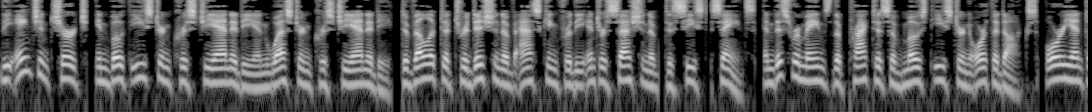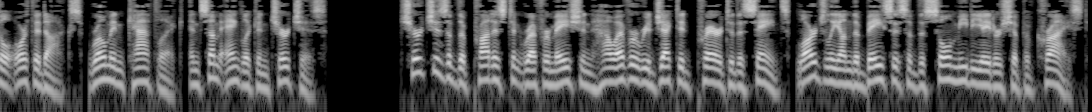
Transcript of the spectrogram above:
The ancient Church, in both Eastern Christianity and Western Christianity, developed a tradition of asking for the intercession of deceased saints, and this remains the practice of most Eastern Orthodox, Oriental Orthodox, Roman Catholic, and some Anglican churches. Churches of the Protestant Reformation however rejected prayer to the saints, largely on the basis of the sole mediatorship of Christ.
